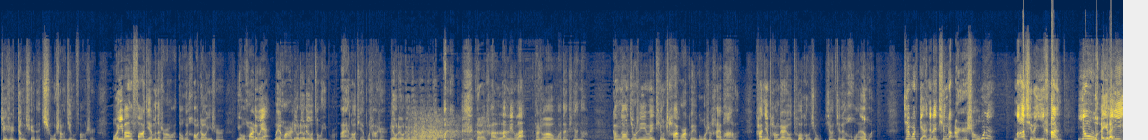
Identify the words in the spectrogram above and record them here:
这是正确的求上镜方式。我一般发节目的时候啊，都会号召一声：有话留言，没话六六六走一波。哎，老铁不差事儿，六六六六六六六。再来看兰陵兰，他说：“我的天哪，刚刚就是因为听茶馆鬼故事害怕了，看见旁边有脱口秀，想进来缓缓，结果点进来听着耳熟呢，拿起来一看。”又黑雷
